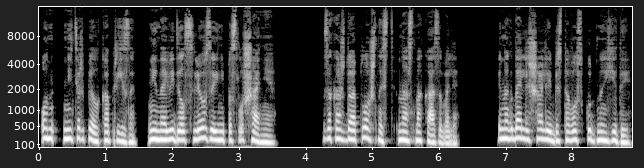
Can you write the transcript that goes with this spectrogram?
Он не терпел капризы, ненавидел слезы и непослушание. За каждую оплошность нас наказывали. Иногда лишали без того скудной еды.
